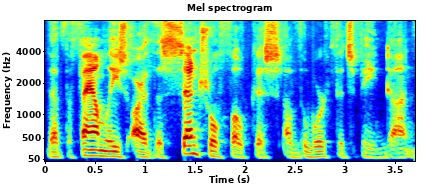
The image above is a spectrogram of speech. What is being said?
that the families are the central focus of the work that's being done, uh,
